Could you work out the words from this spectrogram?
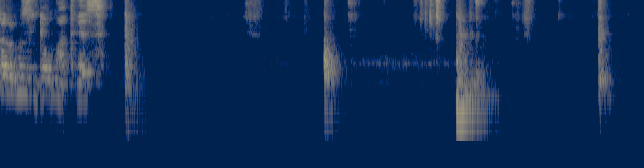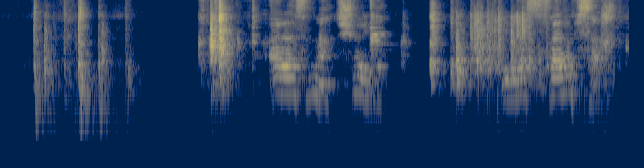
Kırmızı domates. Arasına şöyle biraz sarımsak.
